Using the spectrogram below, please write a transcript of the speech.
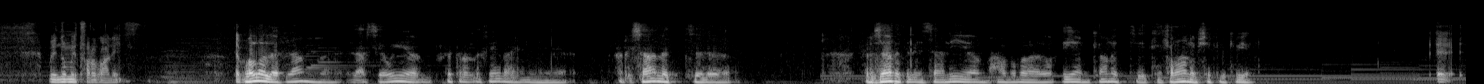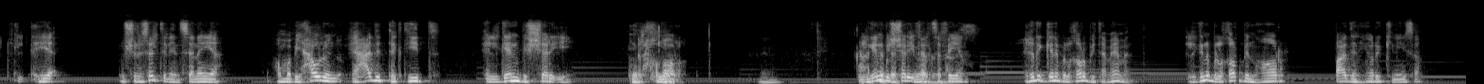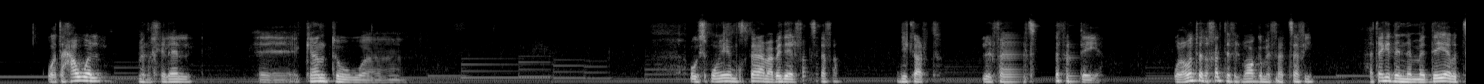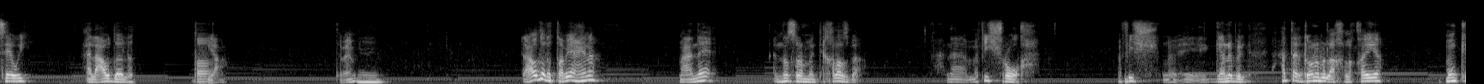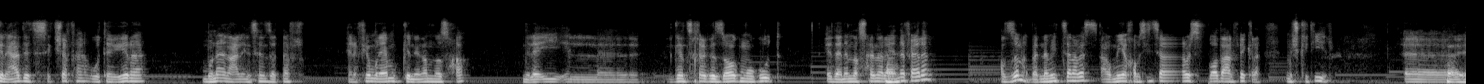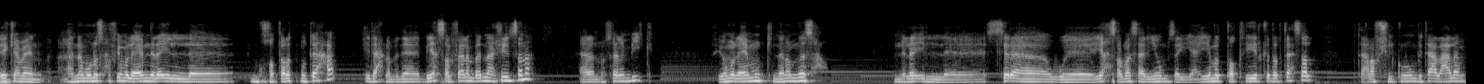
بإنهم يتفرجوا عليه والله الأفلام الآسيوية بالفترة الأخيرة يعني رسالة رسالة الإنسانية المحافظه على القيم كانت كثرانة بشكل كبير هي مش رسالة الإنسانية هم بيحاولوا إنه إعادة تجديد الجانب الشرقي تفكير. الحضارة مم. الجانب الشرقي فلسفيا الناس. غير الجانب الغربي تماما. الجانب الغربي انهار بعد انهيار الكنيسة وتحول من خلال آه، كانت و واسمه إيه مخترع مبادئ الفلسفة ديكارت للفلسفة المادية. ولو أنت دخلت في المعجم الفلسفي هتجد إن المادية بتساوي العودة للطبيعة. تمام. العودة للطبيعة هنا معناه النظرة المادية. خلاص بقى. إحنا مفيش روح. مفيش الجانب ال- حتى الجوانب الأخلاقية ممكن إعادة استكشافها وتغييرها بناء على الإنسان ذات نفسه. يعني في يوم من الأيام ممكن ننام نصحى نلاقي ال- الجنس خارج الزواج موجود. إذا نمنا صحينا لقيناه فعلا؟ حظنا بقالنا 100 سنة بس أو 150 سنة بس الوضع على فكرة مش كتير. آه. إيه كمان؟ هنام ونصحى في يوم من الأيام نلاقي ال- المخدرات متاحة. إيه ده إحنا بيحصل فعلا بقالنا 20 سنة؟ أهلا وسهلا بيك. في يوم من الأيام ممكن ننام نصحى. نلاقي ال- السرقة ويحصل مثلا يوم زي أيام التطهير كده بتحصل ما تعرفش الجنون بتاع العالم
